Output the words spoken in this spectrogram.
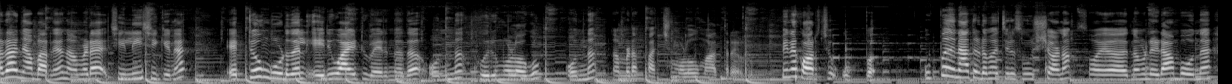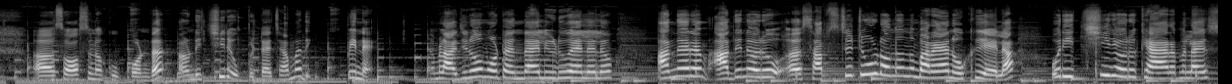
അതാ ഞാൻ പറഞ്ഞത് നമ്മുടെ ചില്ലി ചിക്കന് ഏറ്റവും കൂടുതൽ എരിവായിട്ട് വരുന്നത് ഒന്ന് കുരുമുളകും ഒന്ന് നമ്മുടെ പച്ചമുളകും മാത്രമേ ഉള്ളൂ. പിന്നെ കുറച്ച് ഉപ്പ്. ഉപ്പ് ഇതിനകത്ത് ഇടുമ്പോൾ ഇച്ചിരി സൂക്ഷിച്ചോണം. നമ്മൾ ഇടാൻ പോകുന്ന സോസിനൊക്കെ ഉപ്പുണ്ട്. അതുകൊണ്ട് ഇച്ചിരി ഉപ്പിട്ടേച്ചാൽ മതി. പിന്നെ നമ്മൾ അജിനോമോട്ടോ എന്തായാലും ഇടുകയല്ലോ അന്നേരം അതിനൊരു സബ്സ്റ്റിറ്റ്യൂട്ട് ഒന്നൊന്നും പറയാൻ ഒക്കുകയില്ല. ഒരു ഇച്ചിരി ഒരു കാരമലൈസ്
